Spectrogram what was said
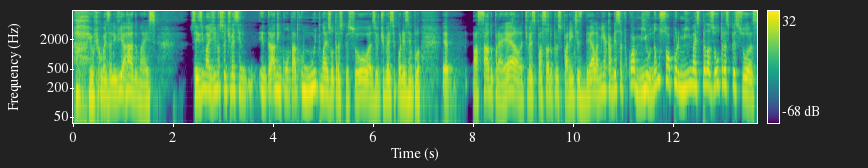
Ah, eu fico mais aliviado, mas vocês imaginam se eu tivesse entrado em contato com muito mais outras pessoas, eu tivesse, por exemplo, é, passado para ela, tivesse passado para os parentes dela, minha cabeça ficou a mil, não só por mim, mas pelas outras pessoas.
